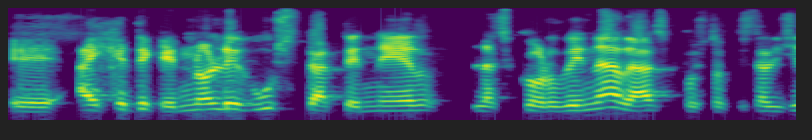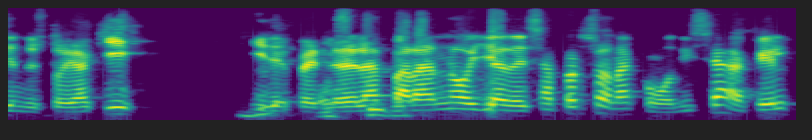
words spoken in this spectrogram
Eh, hay gente que no le gusta tener las coordenadas, puesto que está diciendo estoy aquí. Y depende de la paranoia de esa persona, como dice Ángel,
